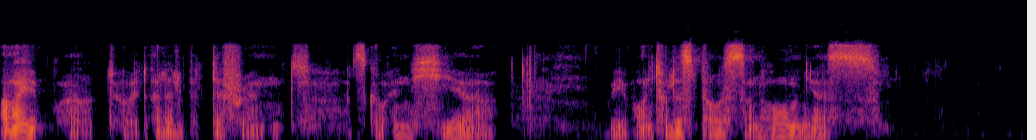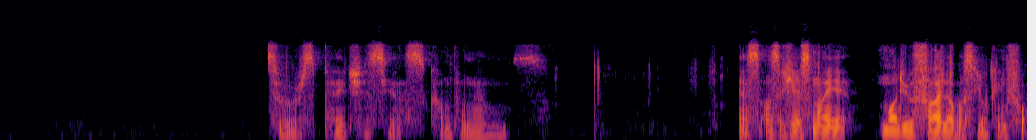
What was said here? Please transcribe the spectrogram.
I will do it a little bit different. Let's go in here. We want to list posts on home, yes. source pages, yes, components. Yes, also here's my module file I was looking for.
